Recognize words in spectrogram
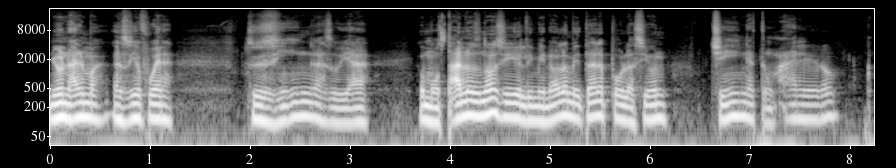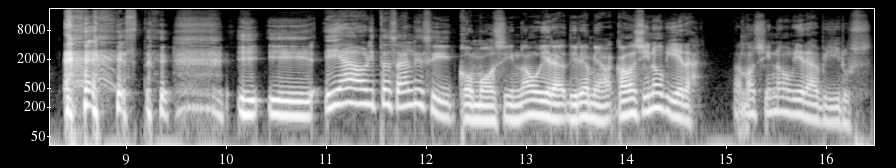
ni un alma, así afuera. Entonces, chingas, o ya, como Thanos, ¿no? Sí, eliminó a la mitad de la población. Chinga tu madre, ¿no? Este, y, y, y ya ahorita sales y como si no hubiera, diría mi mamá, como si no hubiera, como si no hubiera virus.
